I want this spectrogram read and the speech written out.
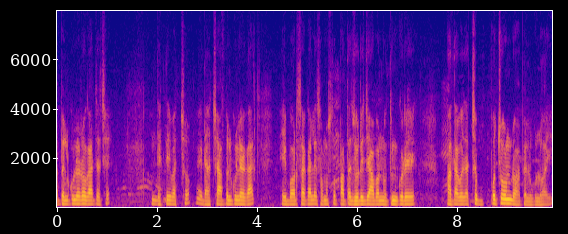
আপেল কুলেরও গাছ আছে। দেখতেই পাচ্ছ, এটা হচ্ছে আপেল কুলের গাছ। এই বর্ষাকালে সমস্ত পাতা ঝরে যায়, আবার নতুন করে পাতা গজাচ্ছে, প্রচণ্ড আপেলগুলো হয়।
